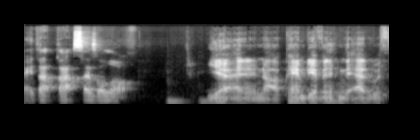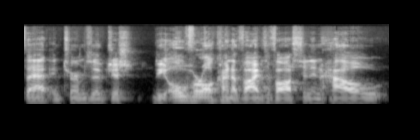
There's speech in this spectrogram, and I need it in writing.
Right? That, that says a lot. Yeah. And uh, Pam, do you have anything to add with that in terms of just the overall kind of vibes of Austin and how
